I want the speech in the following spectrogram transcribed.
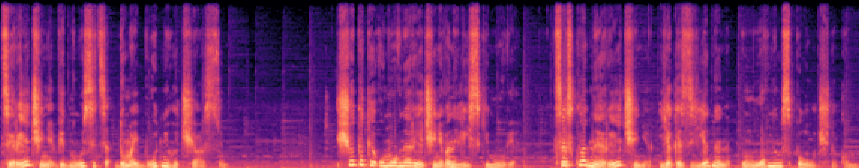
Ці речення відносяться до майбутнього часу. Що таке умовне речення в англійській мові? Це складне речення, яке з'єднане умовним сполучником.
